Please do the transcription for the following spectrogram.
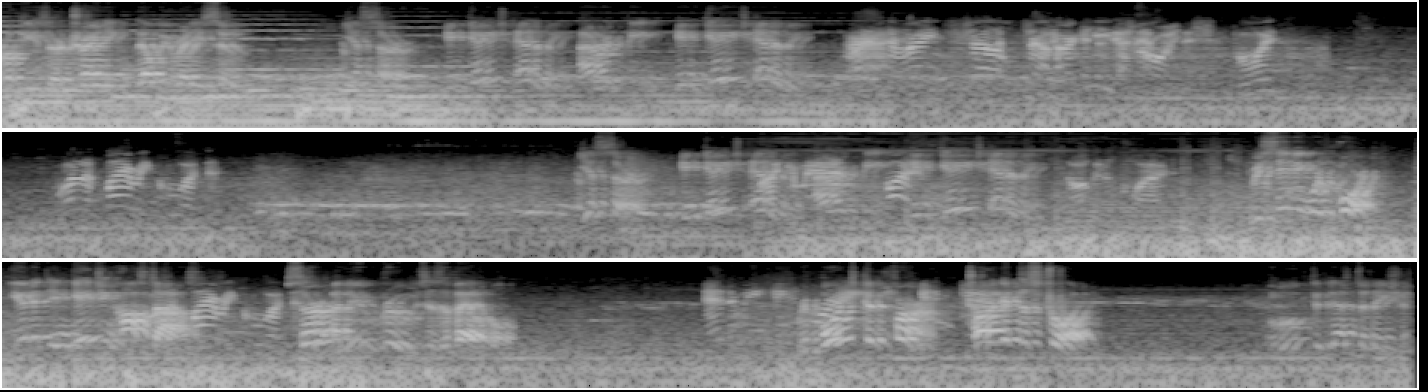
Rookies are training. They'll be ready soon. Yes, sir. Engage enemy. I repeat, engage enemy. sir. Engage enemy. I repeat, engage enemy. Target acquired. Receiving report. Unit engaging hostiles. Sir, a new ruse is available. Enemy Reports confirmed. Target destroyed. Move to destination.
